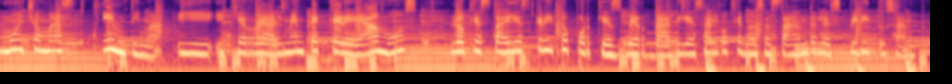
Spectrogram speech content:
mucho más íntima y, y, que realmente creamos lo que está ahí escrito porque es verdad y es algo que nos está dando el Espíritu Santo.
